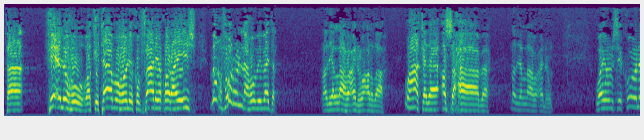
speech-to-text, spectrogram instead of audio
ففعله وكتابه لكفار قريش مغفور له ببدر رضي الله عنه وأرضاه. وهكذا الصحابة رضي الله عنهم. ويمسكون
